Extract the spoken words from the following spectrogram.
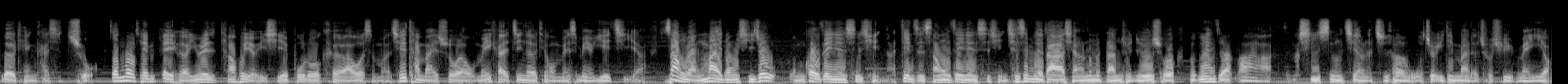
乐天开始做，跟乐天配合，因为它会有一些部落客啊或什么。其实坦白说了，我们一开始进乐天，我们也是没有业绩啊。上网卖东西就网购这件事情啊，电子商务这件事情，其实没有大家想的那么单纯，就是说我今天只要把东西上架了之后，我就一定卖得出去，没有。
